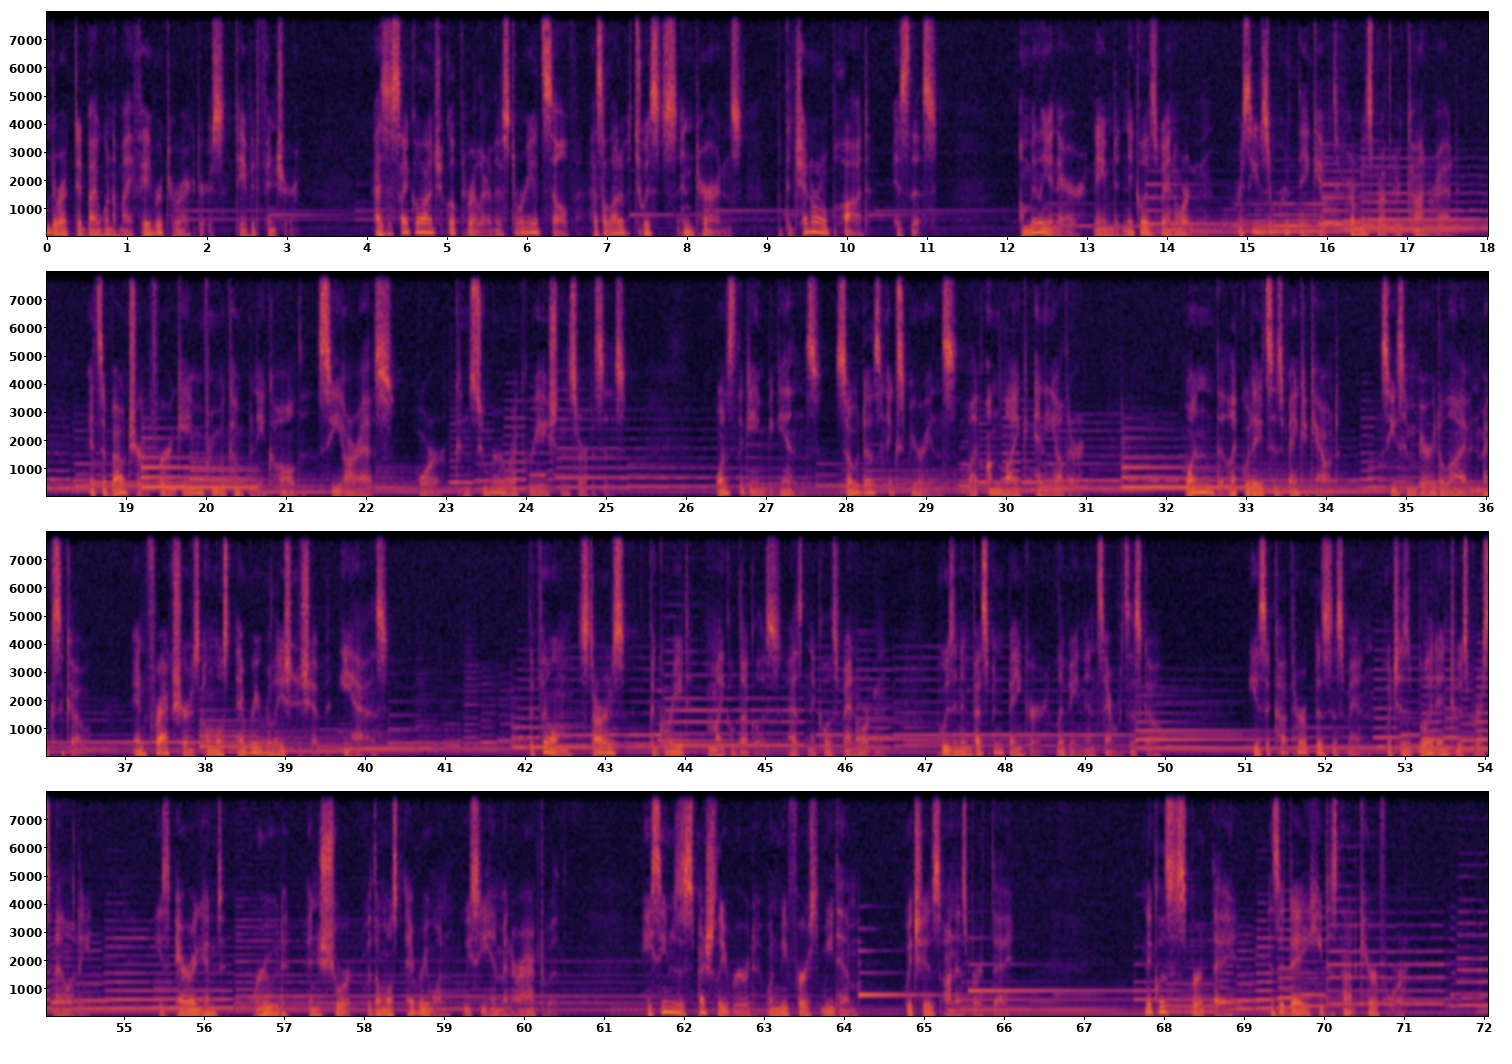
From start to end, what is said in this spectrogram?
Directed by one of my favorite directors, David Fincher. As a psychological thriller, the story itself has a lot of twists and turns, but the general plot is this A millionaire named Nicholas Van Orton receives a birthday gift from his brother Conrad. It's a voucher for a game from a company called CRS, or Consumer Recreation Services. Once the game begins, so does an experience unlike any other. One that liquidates his bank account, sees him buried alive in Mexico, and fractures almost every relationship he has. The film stars the great Michael Douglas as Nicholas Van Orton, who is an investment banker living in San Francisco. He is a cutthroat businessman, which has bled into his personality. He's arrogant, rude, and short with almost everyone we see him interact with. He seems especially rude when we first meet him, which is on his birthday. Nicholas's birthday is a day he does not care for.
